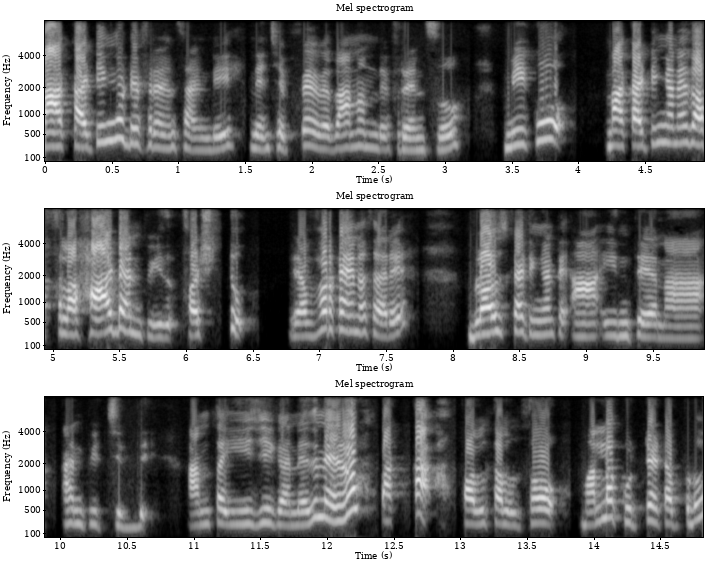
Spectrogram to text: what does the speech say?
నా కటింగ్ డిఫరెన్స్ అండి. నేను చెప్పే విధానం డిఫరెన్స్ మీకు నా కటింగ్ అనేది అసలు హార్డ్ అనిపించదు ఫస్ట్ ఎవరికైనా సరే బ్లౌజ్ కటింగ్ అంటే ఇంతేనా? అనిపించిద్ది. అంత ఈజీగా అనేది నేను పక్క కొలతలతో మళ్ళీ కుట్టేటప్పుడు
